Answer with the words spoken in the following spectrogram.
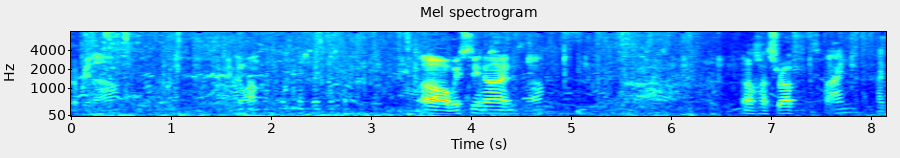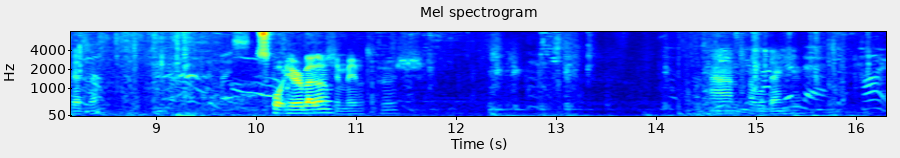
Copy now. Go on. Oh, we see nine. No. Oh, that's rough. It's fine. I got that. Sport hero, by the way. Shouldn't be able to push. I'm probably down here. Hi.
